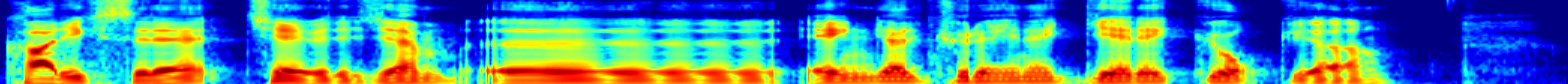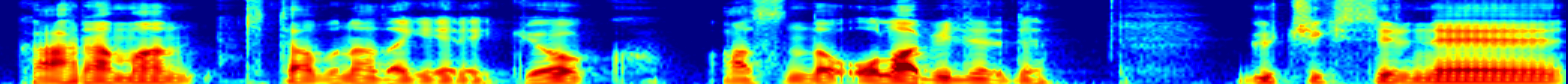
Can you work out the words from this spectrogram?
Kar iksire çevireceğim. Ee, engel küreğine gerek yok ya. Kahraman kitabına da gerek yok. Aslında olabilirdi. Güç iksirine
